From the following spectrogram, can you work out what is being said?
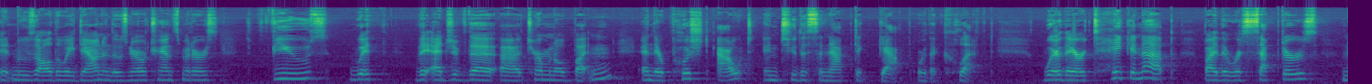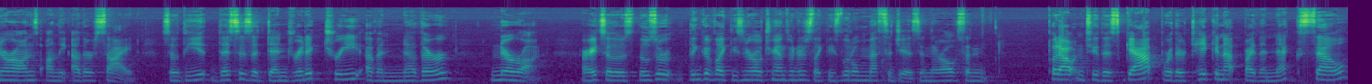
it moves all the way down, and those neurotransmitters fuse with the edge of the uh, terminal button, and they're pushed out into the synaptic gap or the cleft, where they're taken up by the receptors neurons on the other side. So the, this is a dendritic tree of another neuron. All right, so those, those are, think of like these neurotransmitters, like these little messages, and they're all of a sudden put out into this gap where they're taken up by the next cell.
